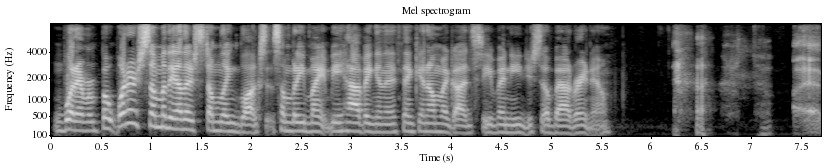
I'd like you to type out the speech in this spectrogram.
whatever. But what are some of the other stumbling blocks that somebody might be having and they're thinking, "Oh my God, Steve, I need you so bad right now." I,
